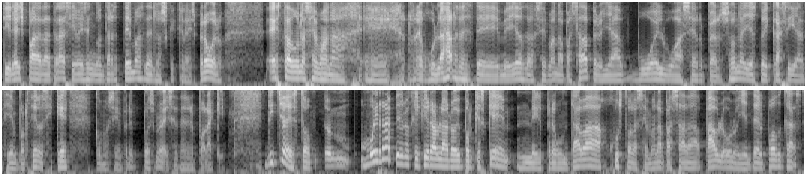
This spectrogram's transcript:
tiráis para atrás y vais a encontrar temas de los que queráis. Pero bueno. He estado una semana eh, regular desde mediados de la semana pasada, pero ya vuelvo a ser persona, y estoy casi al 100%, así que, como siempre, pues me vais a tener por aquí. Dicho esto, mm, muy rápido lo que quiero hablar hoy, porque es que me preguntaba justo la semana pasada Pablo, un oyente del podcast,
